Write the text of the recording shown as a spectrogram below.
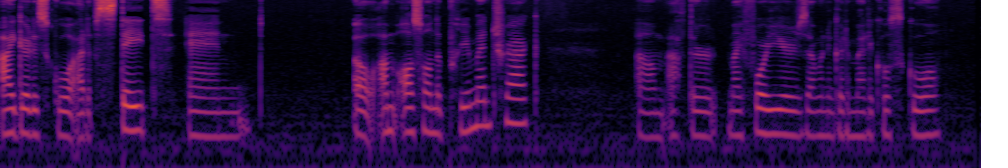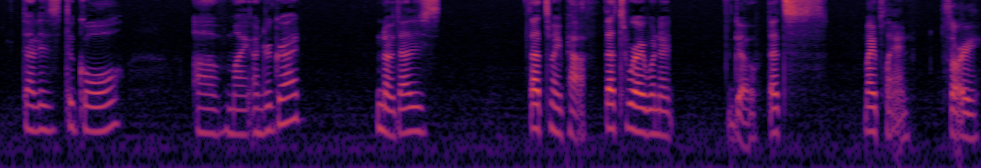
I go to school out of state, and oh, I'm also on the pre med track. Um, after my four years, I want to go to medical school. That is the goal of my undergrad. No, that is that's my path. That's where I want to go. That's my plan. Sorry.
